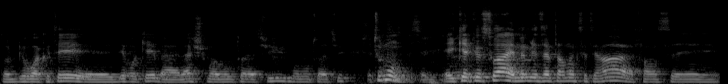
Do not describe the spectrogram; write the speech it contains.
dans le bureau à côté et dire ok, bah là, je suis moins bon que toi là-dessus, moins bon que toi là-dessus. tout le monde. Et quel que soit, et même les alternants, etc., enfin, c'est,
